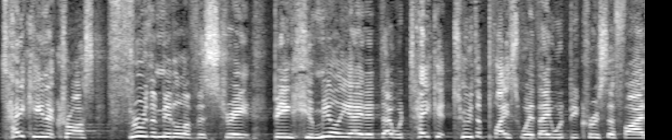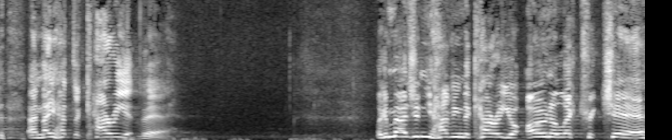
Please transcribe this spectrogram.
taking a cross through the middle of the street, being humiliated. They would take it to the place where they would be crucified, and they had to carry it there. Like imagine you having to carry your own electric chair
